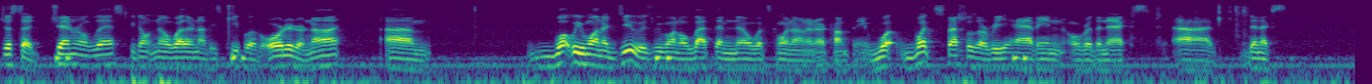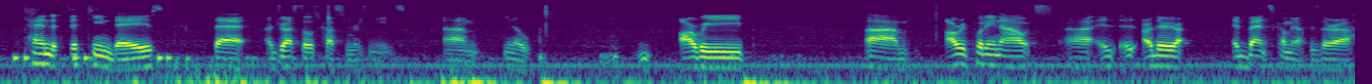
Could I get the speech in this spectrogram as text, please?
just a general list. We don't know whether or not these people have ordered or not. Um, what we want to do is we want to let them know what's going on in our company. What what specials are we having over the next uh, the next 10 to 15 days that address those customers' needs? Um, you know, are we um, are we putting out? Uh, is, are there events coming up? Is there a,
